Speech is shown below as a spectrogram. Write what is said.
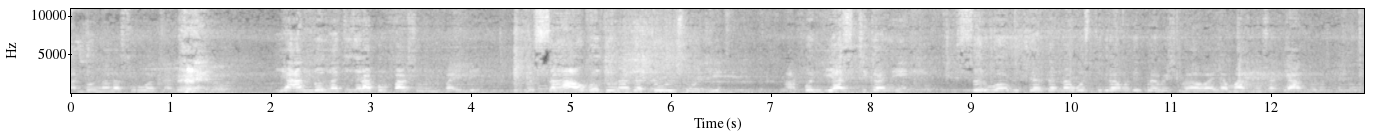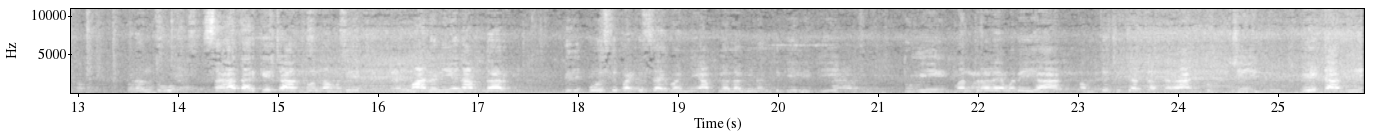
आंदोलनाला सुरुवात झाली या आंदोलनाची जर आपण पार्श्वभूमी पाहिली तर सहा ऑगस्ट दोन हजार चोवीस रोजी आपण याच ठिकाणी सर्व विद्यार्थ्यांना वसतिगृहामध्ये प्रवेश मिळावा या मागणीसाठी आंदोलन केलं होतं. परंतु सहा तारखेच्या आंदोलनामध्ये माननीय नामदार दिलीप वळसे पाटील साहेबांनी आपल्याला विनंती केली की तुम्ही मंत्रालयामध्ये या आमच्याशी चर्चा करा आणि तुमची भेट आम्ही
